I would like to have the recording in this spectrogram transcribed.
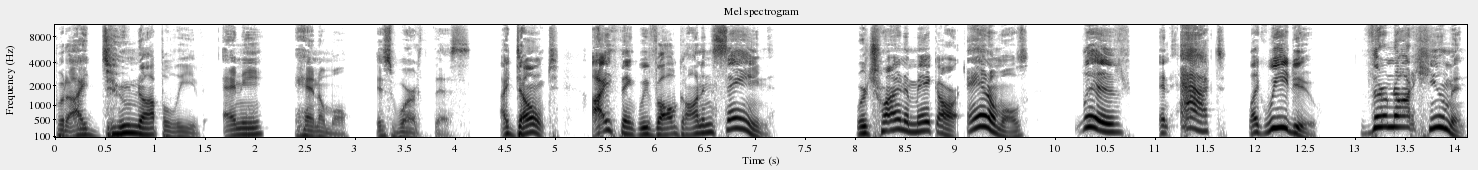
but I do not believe any animal is worth this. I don't. I think we've all gone insane. We're trying to make our animals live and act like we do. They're not human.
